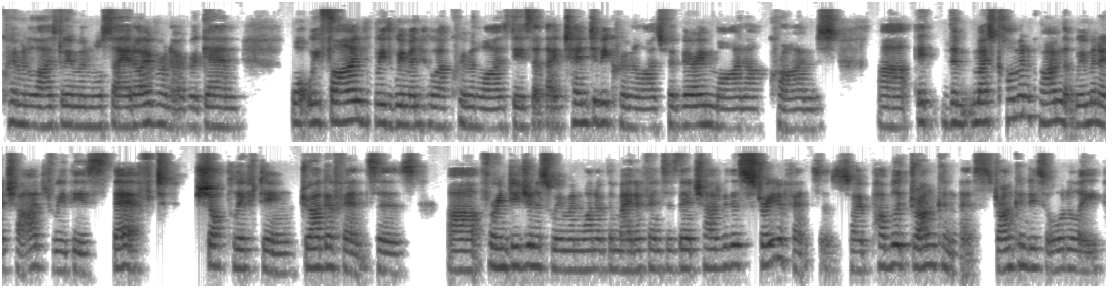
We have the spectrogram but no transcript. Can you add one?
criminalised women will say it over and over again. What we find with women who are criminalised is that they tend to be criminalised for very minor crimes. Uh, it, the most common crime that women are charged with is theft, shoplifting, drug offences. Uh, for Indigenous women, one of the main offences they're charged with is street offences, so public drunkenness, drunken disorderly.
